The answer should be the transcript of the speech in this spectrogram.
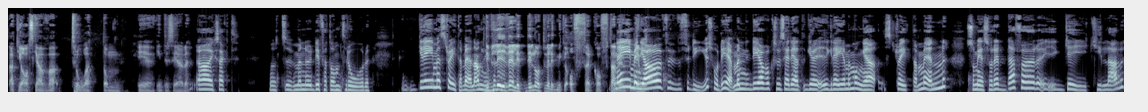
att jag ska va, tro att de är intresserade. ja exakt. Men det är för att de tror... Grejen med straighta män, Det anledningen blir väldigt, det låter väldigt mycket offerkofta Nej nu. men det, jag, för, för det är ju så det är. Men det jag också vill säga är att gre grejen med många straighta män som är så rädda för gay-killar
